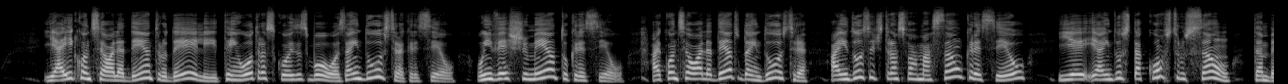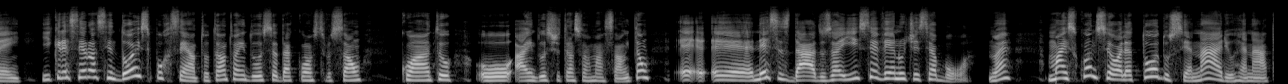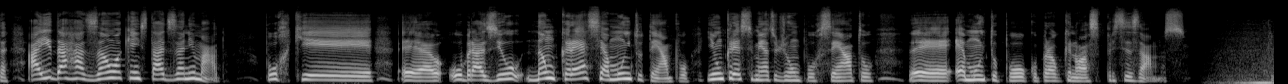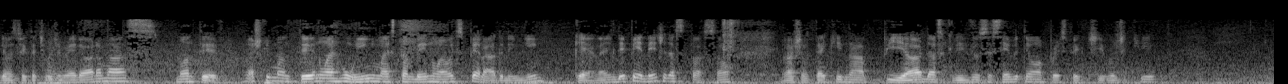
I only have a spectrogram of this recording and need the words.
E aí, quando você olha dentro dele, tem outras coisas boas. A indústria cresceu, o investimento cresceu. Aí, quando você olha dentro da indústria, a indústria de transformação cresceu e a indústria da construção também. E cresceram assim 2%, tanto a indústria da construção quanto o, a indústria de transformação. Então, é, é, nesses dados aí, você vê notícia boa, não é? Mas quando você olha todo o cenário, Renata, aí dá razão a quem está desanimado porque é, o Brasil não cresce há muito tempo e um crescimento de 1% é, é muito pouco para o que nós precisamos. Criou uma expectativa de melhora, mas manteve. Eu acho que manter não é ruim, mas também não é o esperado. Ninguém quer, né? Independente da situação, eu acho até que na pior das crises você sempre tem uma perspectiva de que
